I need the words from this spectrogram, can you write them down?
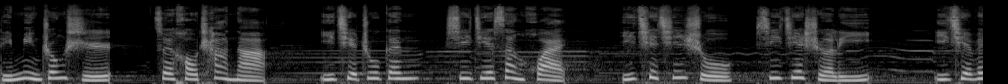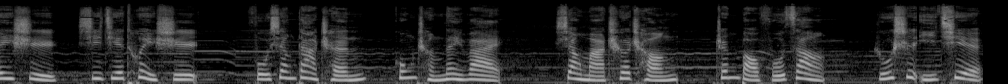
临命终时，最后刹那。一切诸根悉皆散坏，一切亲属悉皆舍离，一切威势悉皆退失，辅相大臣、宫城内外、相马车乘、珍宝福藏，如是一切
